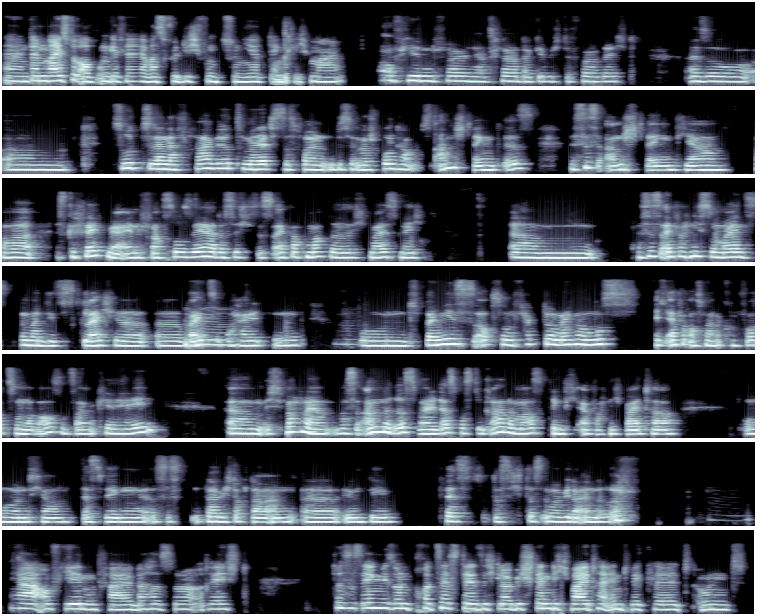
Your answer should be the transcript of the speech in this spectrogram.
äh, dann weißt du auch ungefähr, was für dich funktioniert, denke ich mal. Auf jeden Fall, ja klar, da gebe ich dir voll recht. Also ähm, zurück zu deiner Frage, tut mir dass ich das vorhin ein bisschen übersprungen habe, ob es anstrengend ist. Es ist anstrengend, ja. Aber es gefällt mir einfach so sehr, dass ich es einfach mache. Ich weiß nicht. Ähm, es ist einfach nicht so meins, immer dieses Gleiche äh, mhm. beizubehalten. Mhm. Und bei mir ist es auch so ein Faktor, manchmal muss ich einfach aus meiner Komfortzone raus und sage, okay, hey, ähm, ich mache mal was anderes, weil das, was du gerade machst, bringt dich einfach nicht weiter. Und ja, deswegen bleibe ich doch daran äh, irgendwie fest, dass ich das immer wieder ändere. Ja, auf jeden Fall, da hast du recht. Das ist irgendwie so ein Prozess, der sich, glaube ich, ständig weiterentwickelt und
